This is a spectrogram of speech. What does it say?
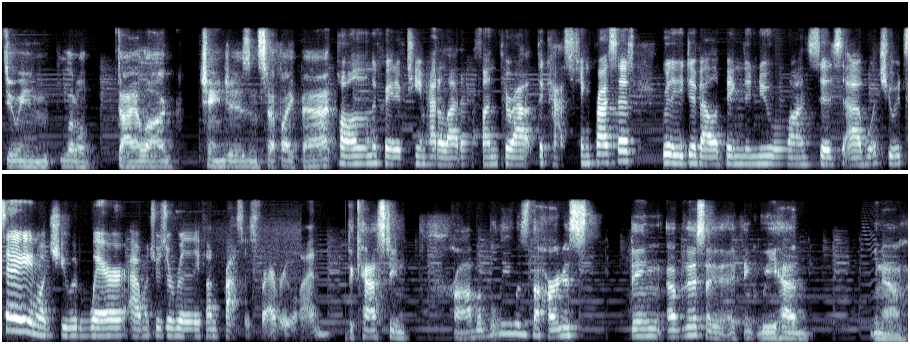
doing little dialogue changes and stuff like that Paul and the creative team had a lot of fun throughout the casting process, really developing the nuances of what she would say and what she would wear, um, which was a really fun process for everyone. the casting probably was the hardest thing of this i, I think we had you know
